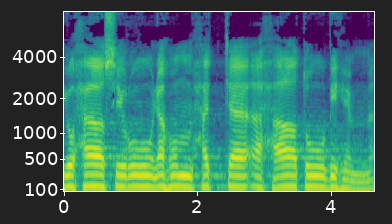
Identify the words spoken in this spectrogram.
يحاصرونهم حتى أحاطوا بهم.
